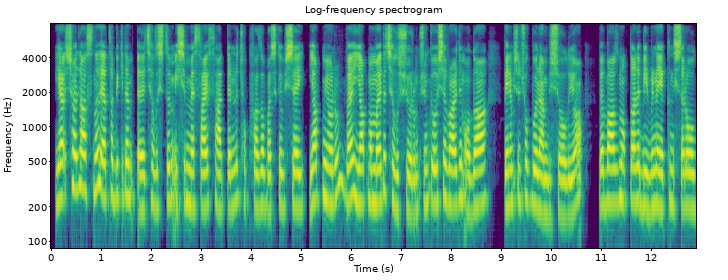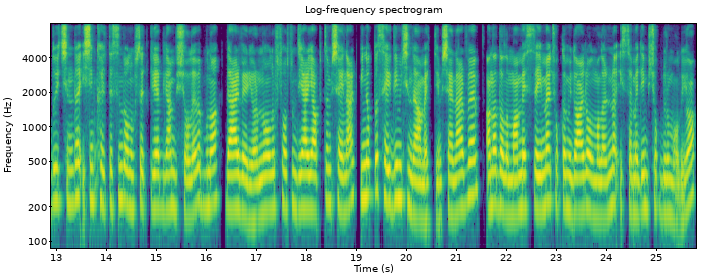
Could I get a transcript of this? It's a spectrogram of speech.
Ya, şöyle aslında, ya, tabii ki de, çalıştığım işin mesai saatlerinde çok fazla başka bir şey yapmıyorum ve yapmamaya da çalışıyorum. Çünkü o işe verdiğim odağı benim için çok bölen bir şey oluyor ve bazı noktalarda birbirine yakın işler olduğu için de işin kalitesini de olumsuz etkileyebilen bir şey oluyor ve buna değer veriyorum. Ne olursa olsun diğer yaptığım şeyler bir nokta sevdiğim için devam ettiğim şeyler ve ana dalıma, mesleğime çok da müdahale olmalarını istemediğim birçok durum oluyor.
